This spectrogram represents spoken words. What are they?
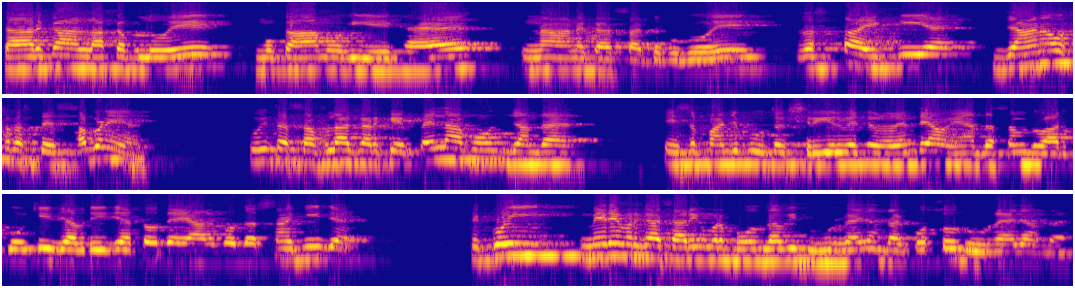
ਤਾਰਕਾ ਲੱਖ ਬਲੋਏ, ਮੁਕਾਮ ਉਹੀ ਏਕ ਹੈ, ਨਾਨਕ ਸਤ ਬੁਗੋਏ ਰਸਤਾ ਇੱਕ ਹੀ ਹੈ, ਜਾਣਾ ਉਸ ਰਸਤੇ ਸਭਨੇ ਆ। ਕੋਈ ਤਾਂ ਸਫਲਾ ਕਰਕੇ ਪਹਿਲਾਂ ਪਹੁੰਚ ਜਾਂਦਾ ਹੈ ਇਸ ਪੰਜ ਭੂਤਕ ਸਰੀਰ ਵਿੱਚ ਰਹਿੰਦਿਆਂ ਹੋਇਆਂ ਦਸਮ ਦਵਾਰ ਪਹੁੰਚੀ ਜਬਦੀ ਜੈ, ਤੋ ਦਇਆਲ ਕੋ ਦਰਸ਼ਨ ਕੀਜੈ ਤੇ ਕੋਈ ਮੇਰੇ ਵਰਗਾ ਸਾਰੀ ਉਮਰ ਬੋਲਦਾ ਵੀ ਦੂਰ ਰਹਿ ਜਾਂਦਾ, ਕੋਸੋਂ ਦੂਰ ਰਹਿ ਜਾਂਦਾ।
